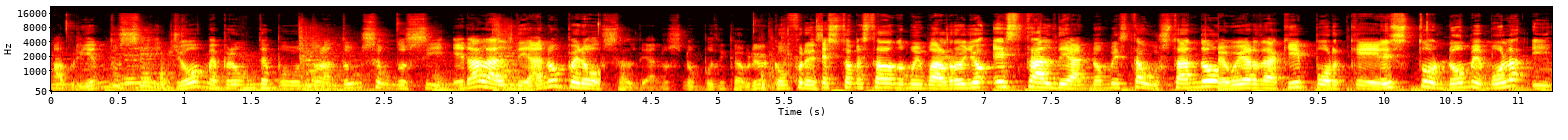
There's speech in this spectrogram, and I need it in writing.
abriéndose? Yo me pregunté durante un segundo si era el aldeano, pero los aldeanos no pueden abrir cofres. Esto me está dando muy mal rollo. Esta aldea no me está gustando. Me voy a ir de aquí porque esto no me mola y...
